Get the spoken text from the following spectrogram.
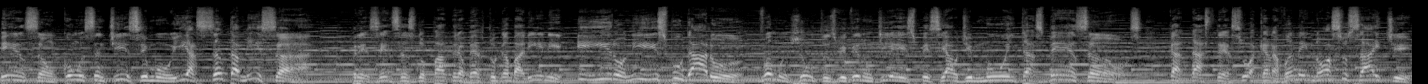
bênção com o Santíssimo e a Santa Missa Presenças do Padre Alberto Gambarini e Ironi Espudaro. Vamos juntos viver um dia especial de muitas bênçãos. Cadastre a sua caravana em nosso site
